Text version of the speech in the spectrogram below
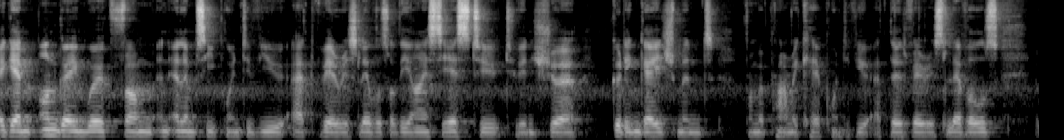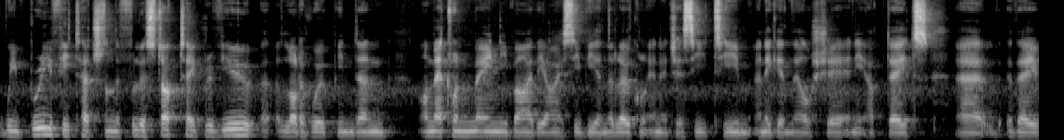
again, ongoing work from an LMC point of view at various levels of the ICS to, to ensure good engagement from a primary care point of view at those various levels. We briefly touched on the Fuller stock take review, a lot of work being done on that one, mainly by the ICB and the local NHSE team. And again, they'll share any updates. Uh, they're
